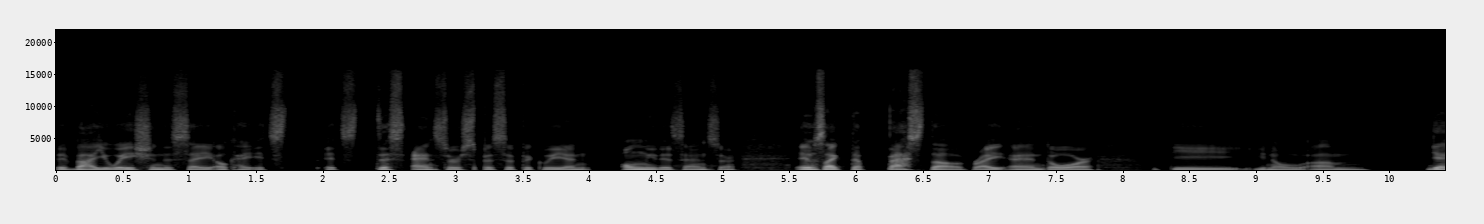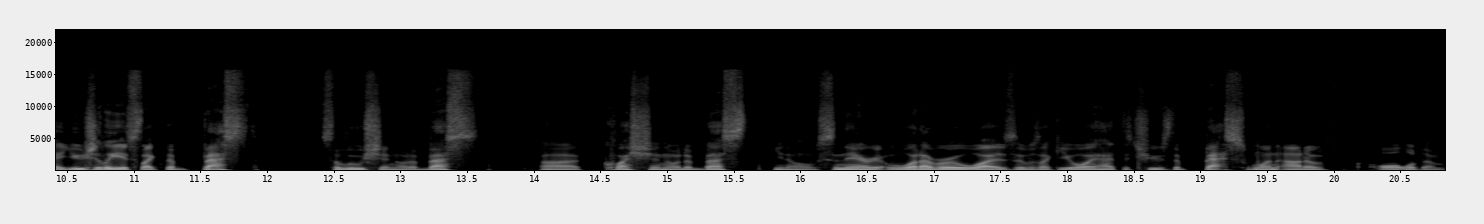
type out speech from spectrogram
evaluation to say, okay, it's, it's this answer specifically and only this answer. It was like the best of, right? And, or the, you know, um, yeah, usually it's like the best solution or the best uh, question or the best, you know, scenario, whatever it was. It was like you always had to choose the best one out of all of them.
